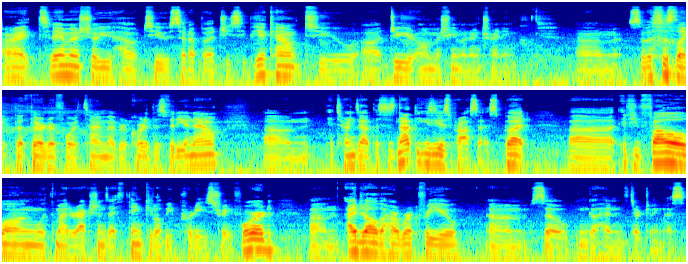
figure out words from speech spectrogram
Alright, today I'm going to show you how to set up a GCP account to uh, do your own machine learning training. Um, so this is like the third or fourth time I've recorded this video now. Um, it turns out this is not the easiest process, but uh, if you follow along with my directions, I think it'll be pretty straightforward. Um, I did all the hard work for you, um, so we can go ahead and start doing this.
